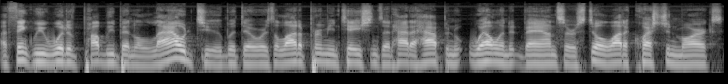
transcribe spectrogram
I think we would have probably been allowed to, but there was a lot of permutations that had to happen well in advance. There are still a lot of question marks,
